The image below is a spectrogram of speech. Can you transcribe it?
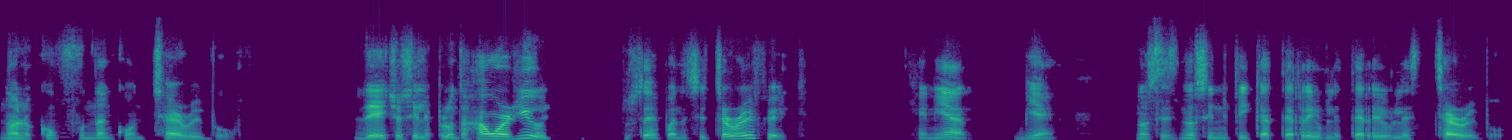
No lo confundan con terrible. De hecho, si les preguntan, how are you? Ustedes pueden decir terrific. Genial. Bien. No, se- no significa terrible. Terrible es terrible.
